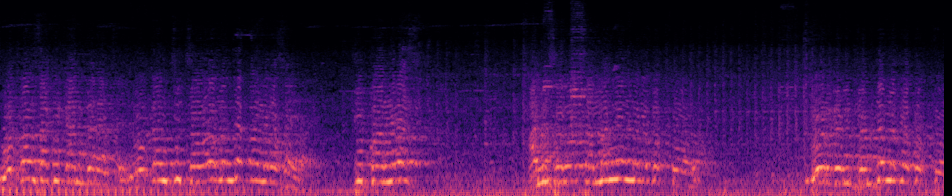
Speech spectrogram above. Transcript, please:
लोकांसाठी काम करायचं लोकांची चळवळ म्हणजे काँग्रेस आहे. ती काँग्रेस आम्ही सर्वसामान्यांमध्ये बघतो. गोरगरीब जनतेमध्ये बघतो.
